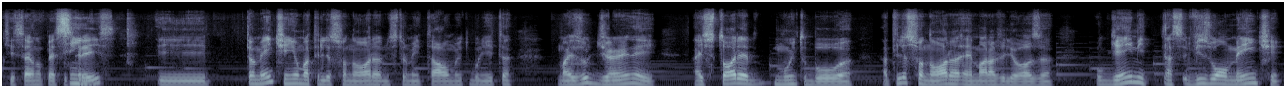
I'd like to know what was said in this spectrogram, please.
que saiu no PS3, Sim. e também tinha uma trilha sonora no instrumental muito bonita, mas o Journey, a história é muito boa, a trilha sonora é maravilhosa, o game, visualmente,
